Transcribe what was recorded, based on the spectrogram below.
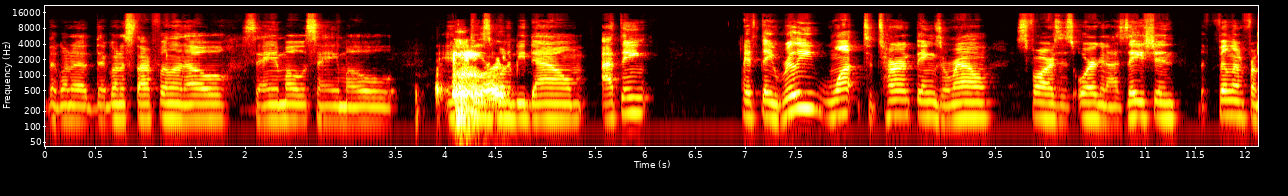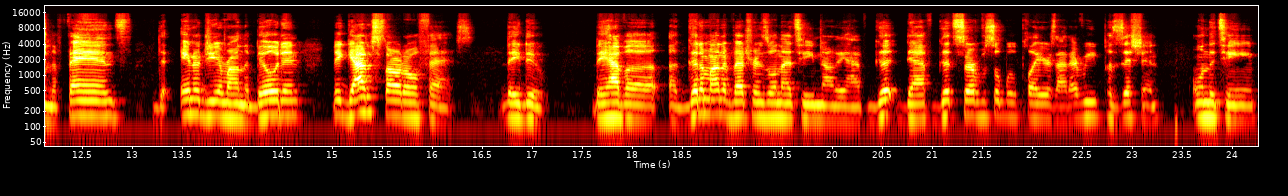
they're gonna they're gonna start feeling oh same old same old. Energy's right. gonna be down. I think if they really want to turn things around as far as this organization, the feeling from the fans, the energy around the building, they got to start off fast. They do. They have a, a good amount of veterans on that team now. They have good depth, good serviceable players at every position on the team.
